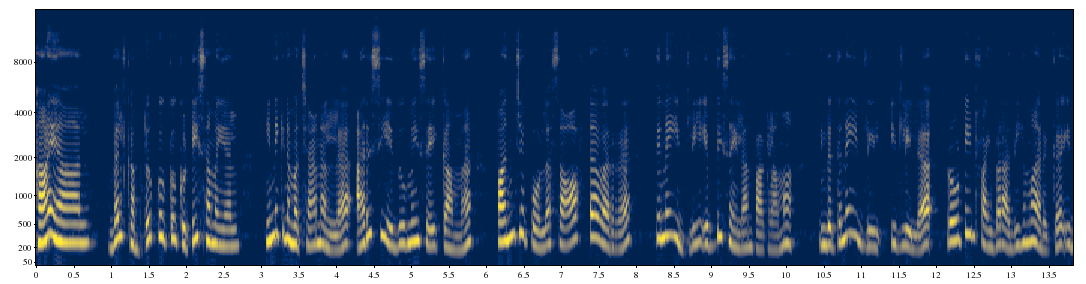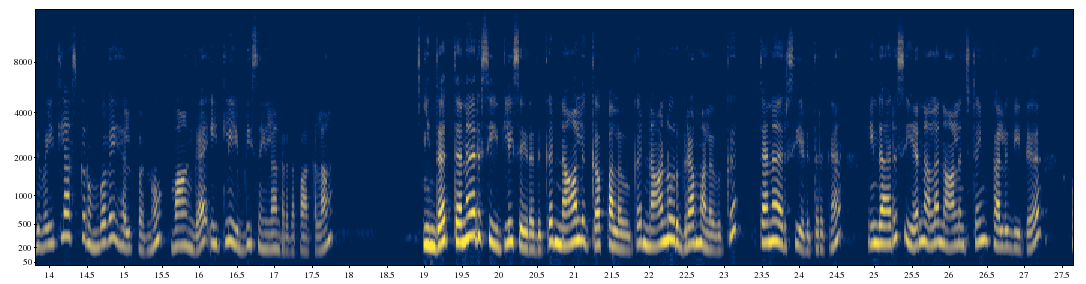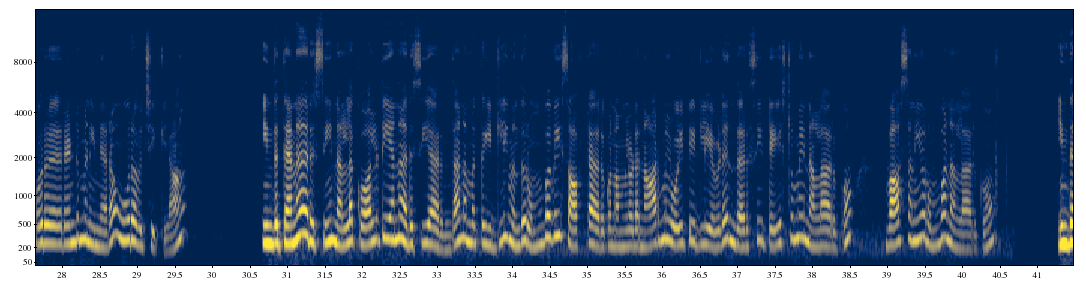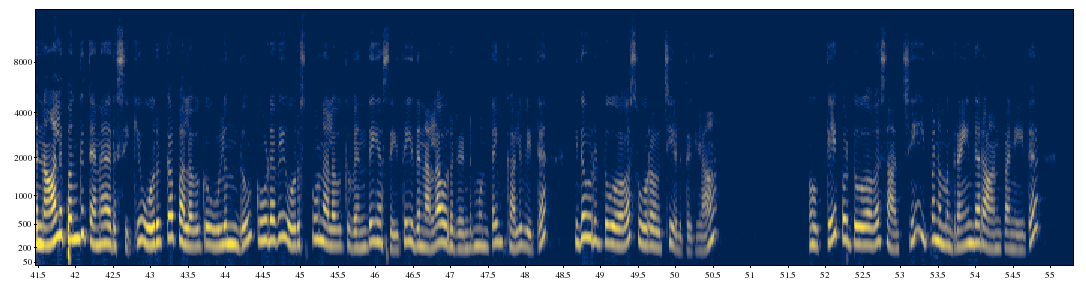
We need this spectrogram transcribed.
Hi all welcome to குக்கு குட்டி சமையல் இன்றைக்கி நம்ம சேனலில் அரிசி எதுவுமே சேர்க்காம பஞ்சு போல் சாஃப்டாக வர்ற தினை இட்லி எப்படி செய்யலான்னு பார்க்கலாமா? இந்த தினை இட்லி இட்லியில் ப்ரோட்டீன் ஃபைபர் அதிகமாக இருக்குது இது வெயிட் லாஸ்க்கு ரொம்பவே ஹெல்ப் பண்ணும். வாங்க இட்லி எப்படி செய்யலான்றதை பார்க்கலாம். இந்த தென அரிசி இட்லி செய்கிறதுக்கு நாலு கப் அளவுக்கு நானூறு கிராம் அளவுக்கு தெனை அரிசி எடுத்திருக்கேன். இந்த அரிசியை நல்லா நாலஞ்சு டைம் கழுவிட்டு ஒரு ரெண்டு மணி நேரம் ஊற வச்சுக்கலாம். இந்த தெனை அரிசி நல்ல குவாலிட்டியான அரிசியாக இருந்தால் நமக்கு இட்லி வந்து ரொம்பவே சாஃப்டாக இருக்கும். நம்மளோட நார்மல் ஒயிட் இட்லியை விட இந்த அரிசி டேஸ்ட்டுமே நல்லாயிருக்கும் வாசனையும் ரொம்ப நல்லாயிருக்கும் இந்த நாலு பங்கு தெனை அரிசிக்கு ஒரு கப் அளவுக்கு உளுந்தும் கூடவே ஒரு ஸ்பூன் அளவுக்கு வெந்தயம் சேர்த்து இதை நல்லா ஒரு ரெண்டு மூணு டைம் கழுவிட்டு இதை ஒரு டூ ஹவர்ஸ் ஊற வச்சு எடுத்துக்கலாம். ஓகே இப்போ டூ ஹவர்ஸ் ஆச்சு. இப்போ நம்ம கிரைண்டர் ஆன் பண்ணிவிட்டு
